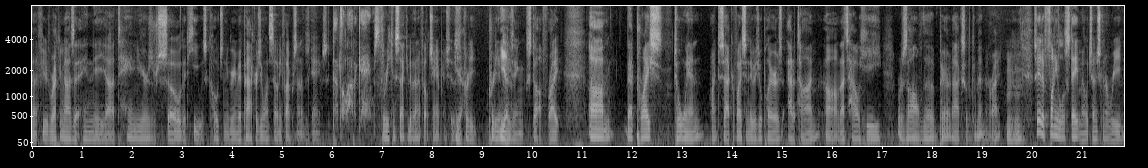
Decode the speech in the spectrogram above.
if you recognize that in the uh, ten years or so that he was coaching the Green Bay Packers, he won seventy five percent of his games. That's a lot of games. Three consecutive NFL championships. Yeah. Pretty pretty Yeah. amazing stuff, right? Um, that price to win, right? To sacrifice individual players at a time. Um, that's how he resolved the paradox of commitment, right? Mm-hmm. So he had a funny little statement, which I'm just going to read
